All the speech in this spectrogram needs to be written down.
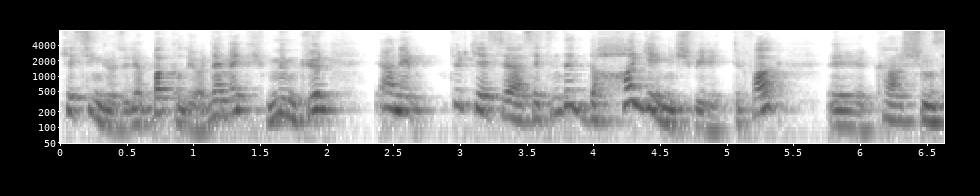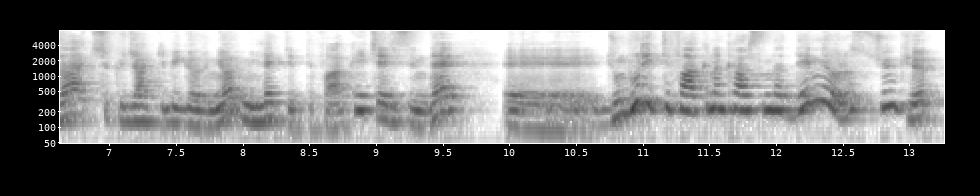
kesin gözüyle bakılıyor demek mümkün. Yani Türkiye siyasetinde daha geniş bir ittifak e, karşımıza çıkacak gibi görünüyor. Millet İttifakı içerisinde e, Cumhur İttifakı'nın karşısında demiyoruz çünkü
